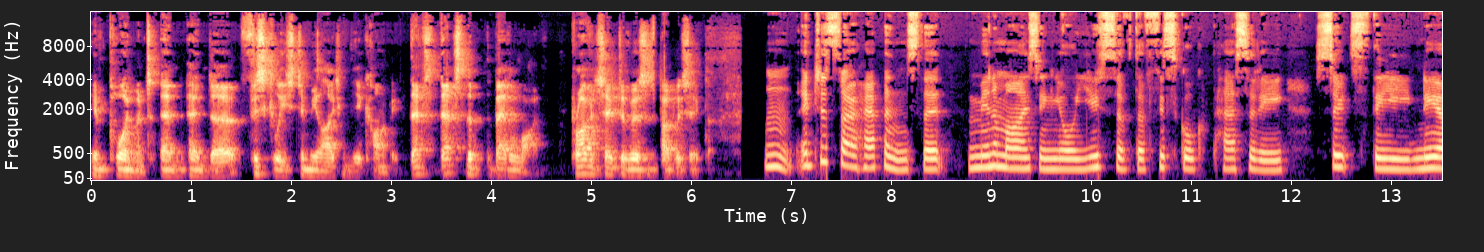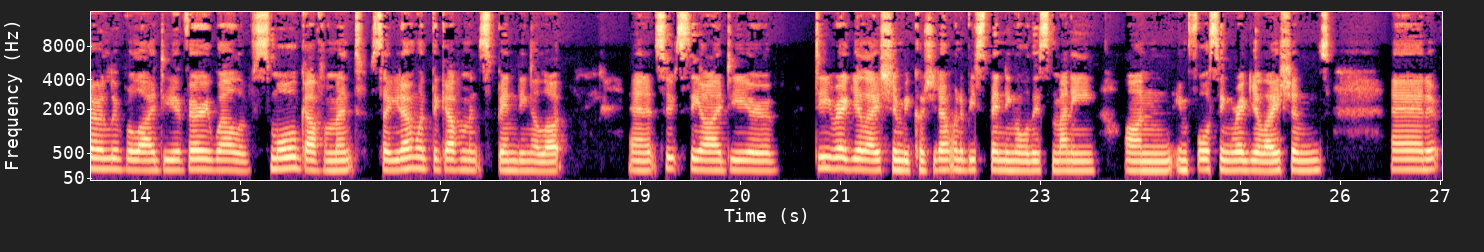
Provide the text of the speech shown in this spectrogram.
employment and, and uh, fiscally stimulating the economy. That's, that's the, the battle line private sector versus public sector. Mm, it just so happens that minimizing your use of the fiscal capacity suits the neoliberal idea very well of small government. So you don't want the government spending a lot. And it suits the idea of deregulation because you don't want to be spending all this money on enforcing regulations. And it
